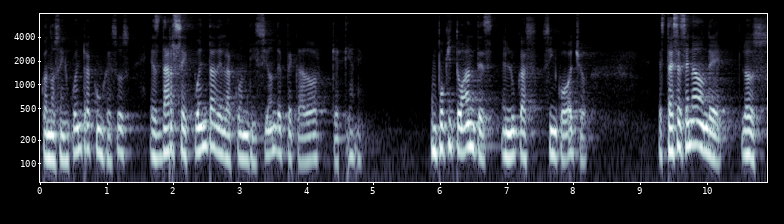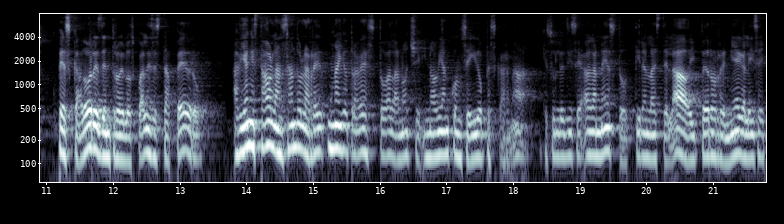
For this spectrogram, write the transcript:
cuando se encuentra con Jesús es darse cuenta de la condición de pecador que tiene. Un poquito antes, en Lucas 5.8, está esa escena donde los pescadores, dentro de los cuales está Pedro, habían estado lanzando la red una y otra vez toda la noche y no habían conseguido pescar nada. Jesús les dice, hagan esto, tírenla a este lado. Y Pedro reniega, le dice,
